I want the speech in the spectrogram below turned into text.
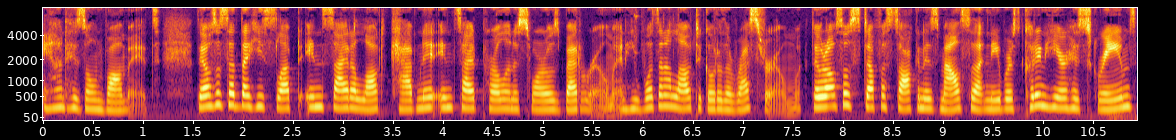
and his own vomit. They also said that he slept inside a locked cabinet inside Pearl and Isauro's bedroom, and he wasn't allowed to go to the restroom. They would also stuff a sock in his mouth so that neighbors couldn't hear his screams,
